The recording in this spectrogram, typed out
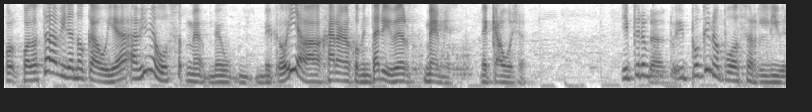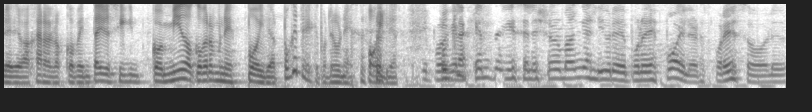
por- cuando estaba mirando Kaguya, a mí me gustó, me, me, me bajar a los comentarios y ver memes de Kaguya. ¿Y, pero, Claro. ¿y por qué no puedo ser libre de bajar a los comentarios sin, con miedo a cobrarme un spoiler? ¿Por qué tenés que poner un spoiler? Y ¿Por porque la gente que se leyó el manga es libre de poner spoilers, por eso, boludo.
